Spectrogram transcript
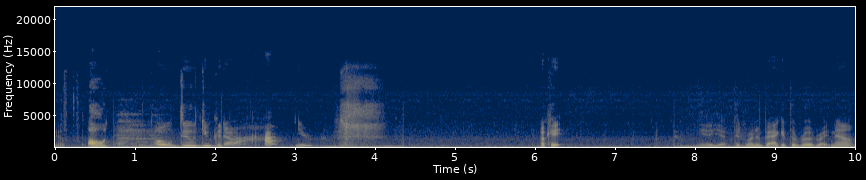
Yep. Oh. Oh, dude, you could. Ah, you're. Okay. Yeah, yeah. They're running back at the road right now.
